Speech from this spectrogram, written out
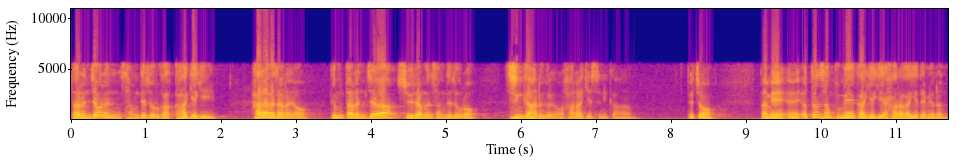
다른 자원은 상대적으로 가 격이 하락하잖아요. 그럼 다른 자와 수요량은 상대적으로 증가하는 거예요. 하락했으니까. 됐죠? 다음에 어떤 상품의 가격이 하락하게 되면은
